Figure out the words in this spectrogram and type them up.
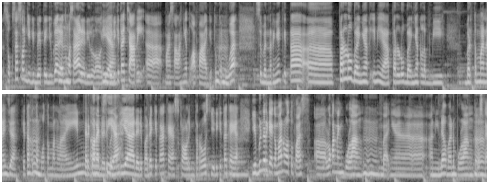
sukses lo jadi bete juga ada itu masalah ada di lo. Gitu. Iya. jadi kita cari eh, masalahnya tuh apa gitu. Kedua sebenarnya kita eh, perlu banyak ini ya perlu banyak lebih berteman aja. Kita ketemu teman lain Cari eh, koneksi daripada- ya. iya daripada kita kayak scrolling terus. Jadi kita kayak ya bener kayak kemarin waktu pas eh, lo kan yang pulang mbaknya Aninda kemarin pulang. Terus kayak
